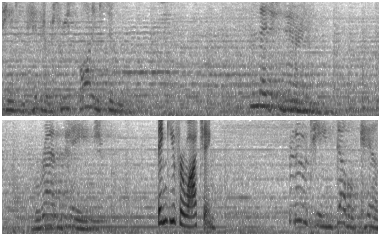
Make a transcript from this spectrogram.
Team's inhibitor is respawning soon. Legendary. Rampage. Thank you for watching. Blue Team double kill.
